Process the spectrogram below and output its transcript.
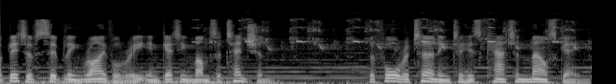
A bit of sibling rivalry in getting mum's attention, before returning to his cat and mouse game.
